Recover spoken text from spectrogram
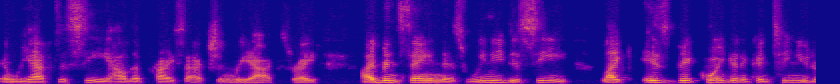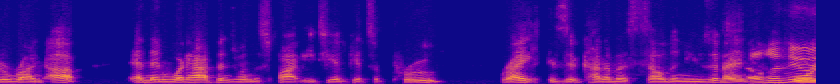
and we have to see how the price action reacts. Right? I've been saying this. We need to see like is Bitcoin going to continue to run up? And then what happens when the spot ETF gets approved? Right? Is it kind of a sell the news event, sell the news, or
